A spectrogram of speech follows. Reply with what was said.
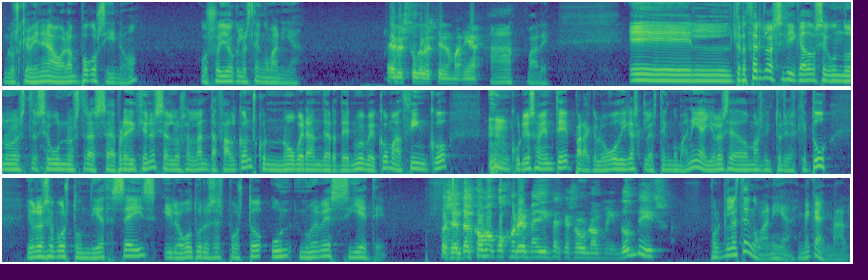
los que vienen ahora un poco sí, ¿no? ¿O soy yo que les tengo manía? Eres tú que les tienes manía. Ah, vale. El tercer clasificado, segundo nuestro, según nuestras eh, predicciones, son los Atlanta Falcons con un over-under de 9,5. Curiosamente, para que luego digas que les tengo manía, yo les he dado más victorias que tú. Yo les he puesto un 10-6 y luego tú les has puesto un 9-7. Pues entonces, ¿cómo cojones me dices que son unos mindundis? Porque les tengo manía y me caen mal.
